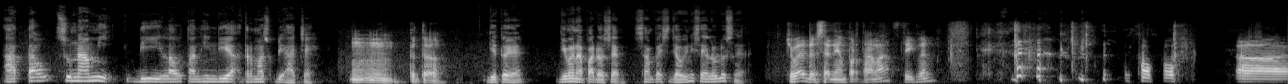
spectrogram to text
atau tsunami di Lautan Hindia termasuk di Aceh, Hmm. Betul. gitu ya. Gimana Pak dosen? Sampai sejauh ini saya lulus nggak? Coba dosen yang pertama, Steven. Eh,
